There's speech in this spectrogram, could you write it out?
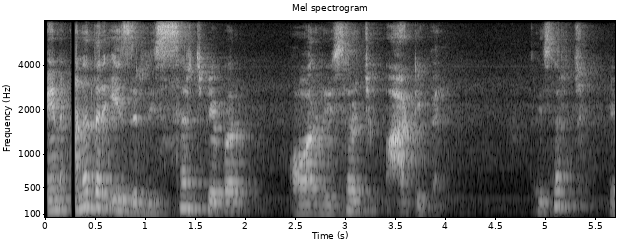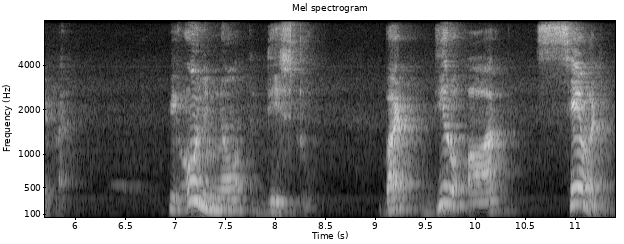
And another is research paper or research article. Research paper. We only know these two. But there are seven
